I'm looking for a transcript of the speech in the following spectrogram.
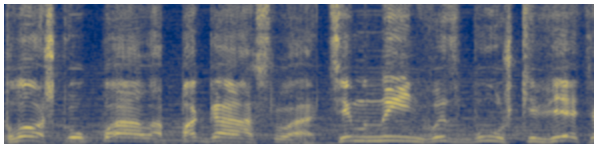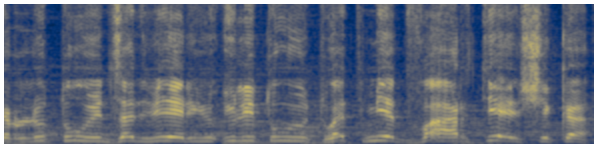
Плошка упала, погасла, темнынь в избушке, ветер лютует за дверью и летуют во тьме два артельщика.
